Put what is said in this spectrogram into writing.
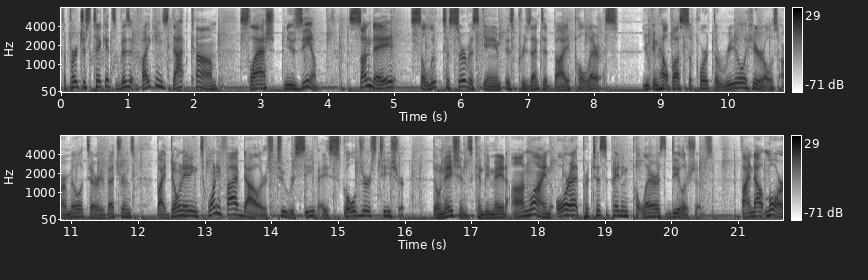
To purchase tickets, visit vikings.com slash museum. Sunday Salute to Service game is presented by Polaris. You can help us support the real heroes, our military veterans, by donating $25 to receive a Scolders t shirt. Donations can be made online or at participating Polaris dealerships. Find out more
